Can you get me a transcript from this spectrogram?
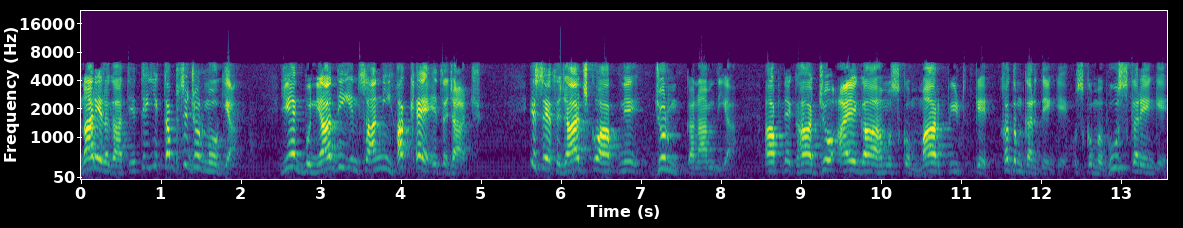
नारे लगाते थे, ये कब से जुर्म हो गया? ये एक बुनियादी इंसानी हक है एहतजाज। इस एहतजाज को आपने जुर्म का नाम दिया। आपने कहा, जो आएगा, हम उसको मार पीट के खत्म कर देंगे, उसको मबूस करेंगे,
